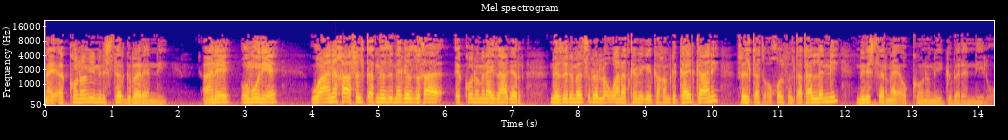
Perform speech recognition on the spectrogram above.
ናይ ኤኮኖሚ ሚኒስተር ግበረኒ ኣነ እሙን እየ ዋነ ኸዓ ፍልጠት ነዚ ነገር እዚ ኸዓ ኤኮኖሚ ናይዚ ሃገር ነዚ ንመፅእ ዘሎ እዋናት ከመይ ጌርካ ከም ድካየድ ከዓኒ ፍልጠት እኹል ፍልጠት ኣለኒ ሚኒስተር ናይ ኤኮኖሚ ግበረኒ ኢልዎ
